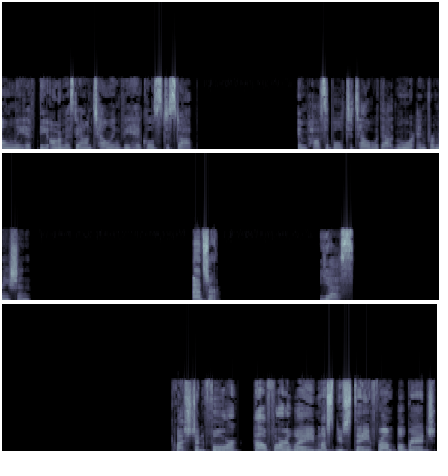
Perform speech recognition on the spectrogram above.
Only if the arm is down telling vehicles to stop. Impossible to tell without more information. Answer. Yes. Question 4. How far away must you stay from a bridge,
